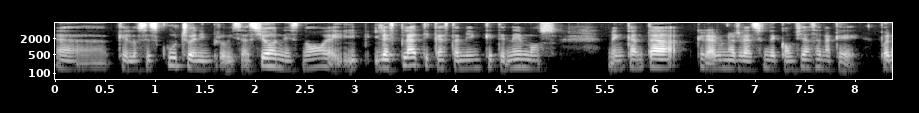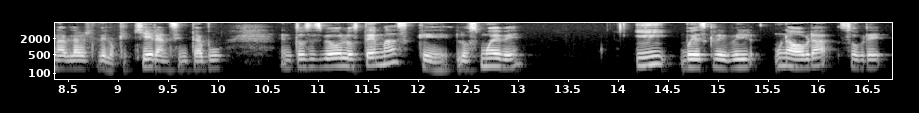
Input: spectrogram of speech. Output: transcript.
uh, que los escucho en improvisaciones, ¿no? Y, y, las pláticas también que tenemos. Me encanta crear una relación de confianza en la que pueden hablar de lo que quieran sin tabú. Entonces veo los temas que los mueve y voy a escribir una obra sobre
